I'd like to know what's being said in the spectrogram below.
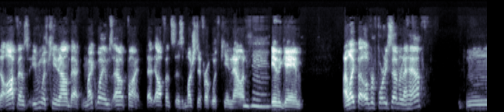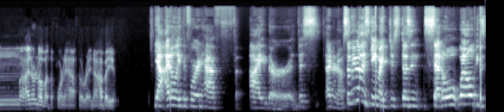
the offense, even with Keenan Allen back, Mike Williams out fine. That offense is much different with Keenan Allen Mhm. in the game. I like the over 47 and a half. Mm, I don't know about the four and a half though right now. How about you? Yeah, I don't like the four and a half either. This, I don't know. Something about this game I just doesn't settle well because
